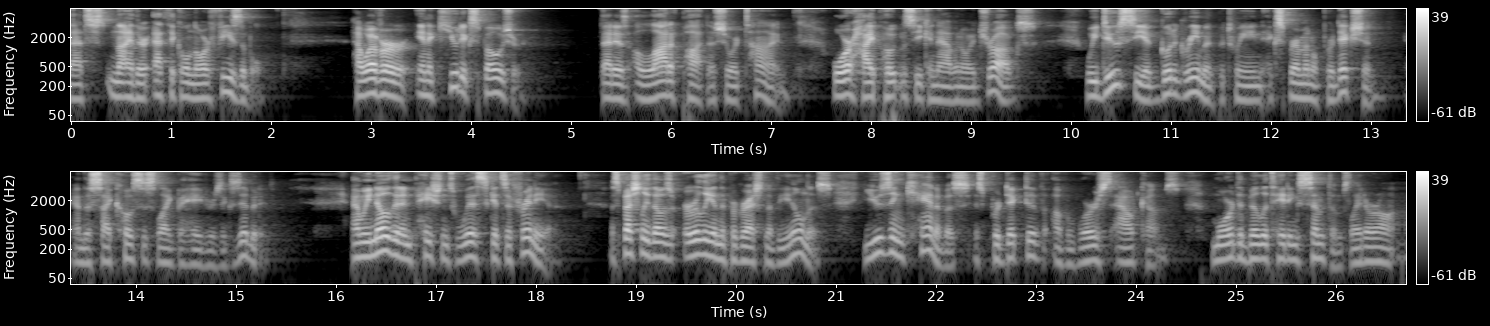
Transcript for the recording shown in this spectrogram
That's neither ethical nor feasible. However, in acute exposure, that is, a lot of pot in a short time, or high potency cannabinoid drugs, we do see a good agreement between experimental prediction and the psychosis like behaviors exhibited. And we know that in patients with schizophrenia, especially those early in the progression of the illness, using cannabis is predictive of worse outcomes, more debilitating symptoms later on.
